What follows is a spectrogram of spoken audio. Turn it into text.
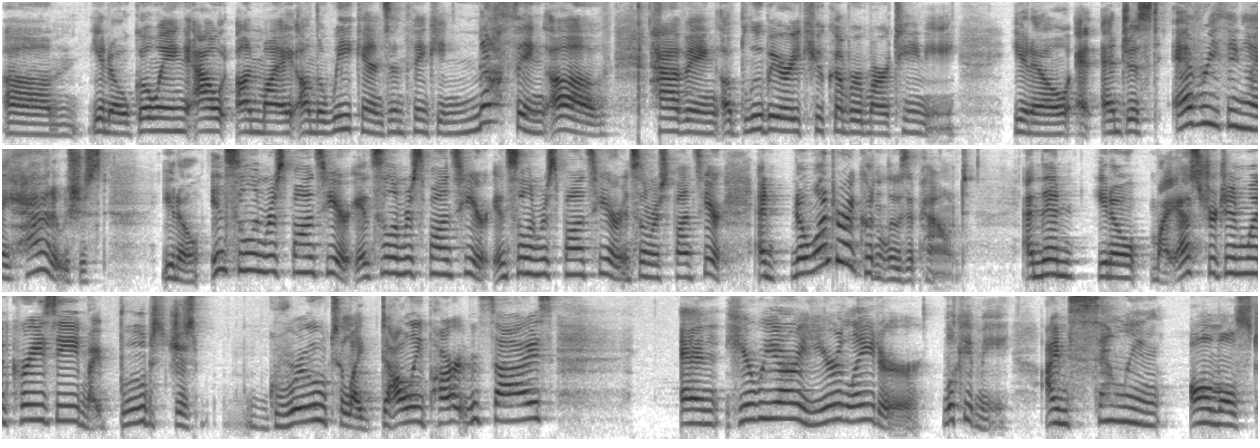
um, you know, going out on my, on the weekends and thinking nothing of having a blueberry cucumber martini, you know, and, and just everything I had, it was just, you know, insulin response here, insulin response here, insulin response here, insulin response here. And no wonder I couldn't lose a pound and then, you know, my estrogen went crazy, my boobs just grew to like Dolly Parton size. And here we are a year later. Look at me. I'm selling almost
